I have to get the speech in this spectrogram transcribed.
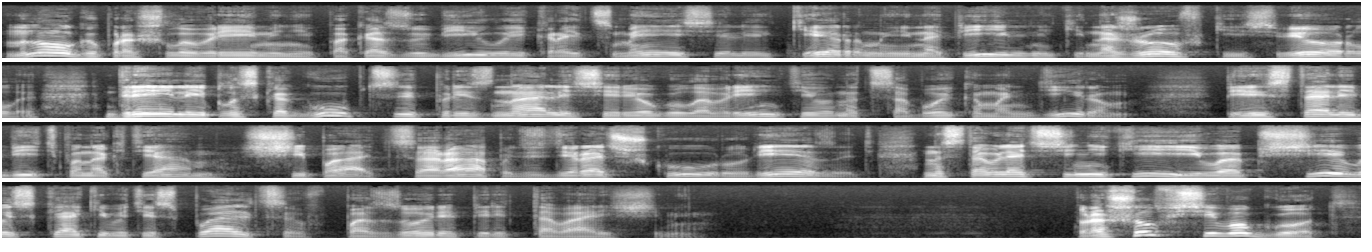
Много прошло времени, пока зубилы, крайцмейсели, керны и напильники, ножовки и сверлы, дрели и плоскогубцы признали Серегу Лаврентьева над собой командиром, перестали бить по ногтям, щипать, царапать, сдирать шкуру, резать, наставлять синяки и вообще выскакивать из пальцев, позоря перед товарищами. Прошел всего год –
